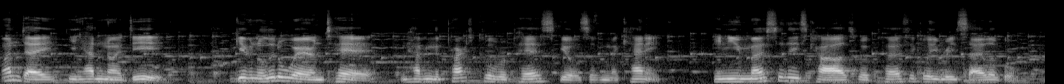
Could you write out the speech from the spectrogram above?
One day, he had an idea. Given a little wear and tear, and having the practical repair skills of a mechanic, he knew most of these cars were perfectly resaleable.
